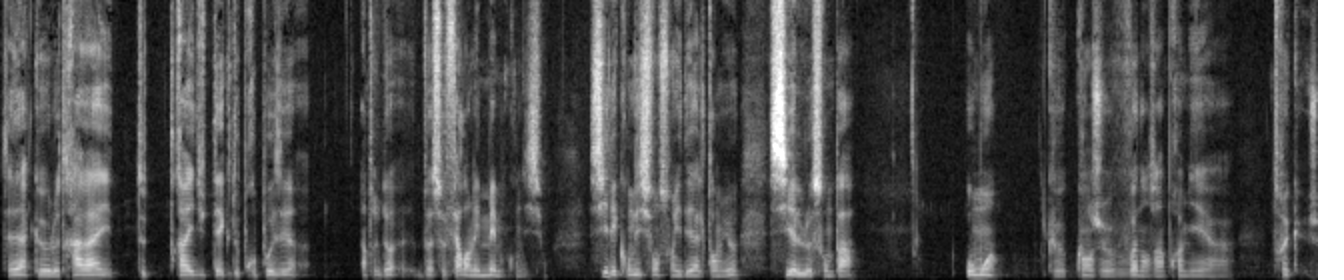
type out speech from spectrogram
C'est-à-dire que le travail, de, travail du texte, de proposer un truc, doit, doit se faire dans les mêmes conditions. Si les conditions sont idéales, tant mieux. Si elles ne le sont pas, au moins que quand je vous vois dans un premier euh, truc, je,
